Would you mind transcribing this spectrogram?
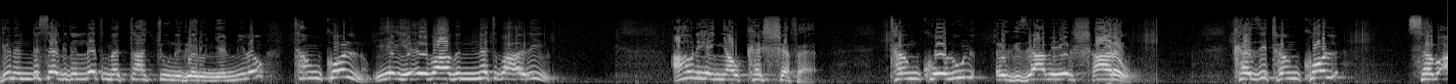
ግን እንድሰግድለት መታችሁ ንገሩኝ የሚለው ተንኮል ነው። ይሄ የእባብነት ባህሪ ነው። አሁን ይሄኛው ከሸፈ። ተንኮሉን እግዚአብሔር ሻረው። ከዚህ ተንኮል ሰብአ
